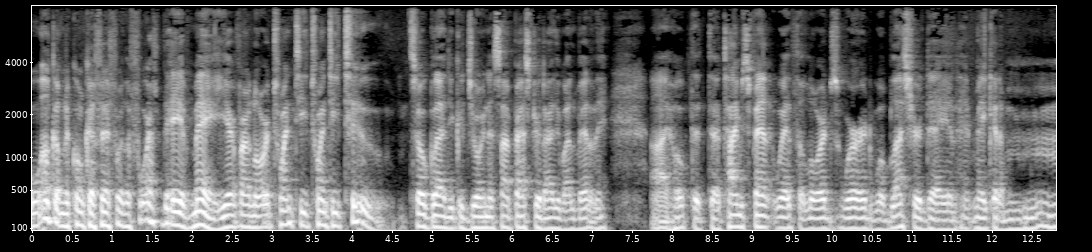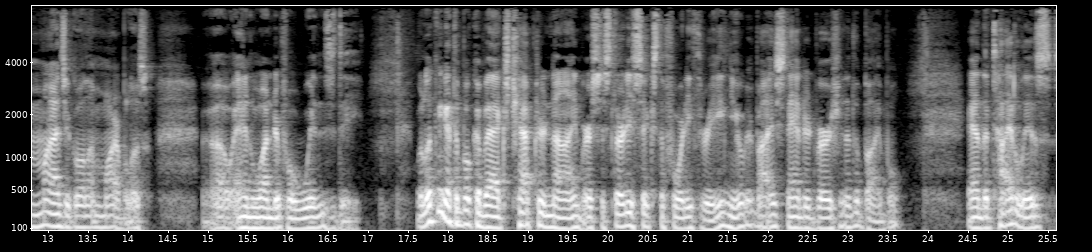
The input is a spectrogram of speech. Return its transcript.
Welcome to Concafe for the fourth day of May, year of our Lord 2022. So glad you could join us. I'm Pastor Eladio Valverde. I hope that uh, time spent with the Lord's Word will bless your day and make it a magical and marvelous uh, and wonderful Wednesday. We're looking at the book of Acts, chapter 9, verses 36 to 43, New Revised Standard Version of the Bible. And the title is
